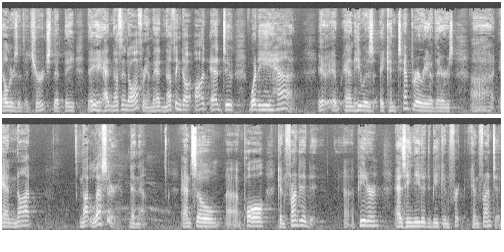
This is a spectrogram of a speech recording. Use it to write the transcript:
elders of the church that they, they had nothing to offer him. They had nothing to add to what he had. It, it, and he was a contemporary of theirs uh, and not, not lesser than them. And so uh, Paul confronted uh, Peter as he needed to be conf- confronted.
